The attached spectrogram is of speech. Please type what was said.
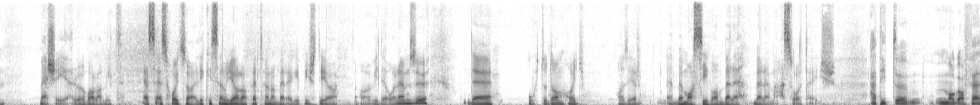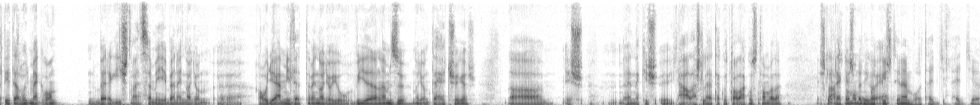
mesélj erről valamit. Ez, ez hogy zajlik, hiszen ugye alapvetően a Beregi Pisti a, a videólemző, de úgy tudom, hogy azért ebbe masszívan bele, belemászol te is. Hát itt maga a feltétel, hogy megvan, Beregi István személyében egy nagyon, ahogy említettem, egy nagyon jó videólemző, nagyon tehetséges, és ennek is hálás lehetek, hogy találkoztam vele. És Érdekes a pedig a Pisti nem volt egy, egy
